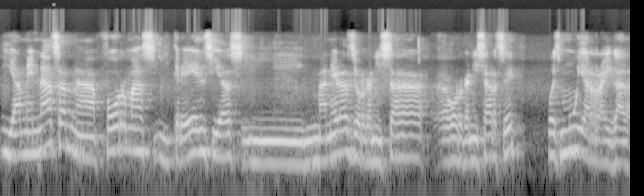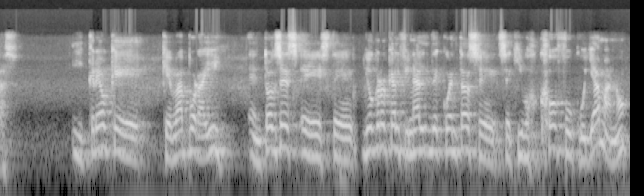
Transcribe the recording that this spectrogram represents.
y amenazan a formas y creencias y maneras de organizar, organizarse pues muy arraigadas. Y creo que, va por ahí. Entonces, este, yo creo que al final de cuentas se, equivocó Fukuyama, ¿no?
